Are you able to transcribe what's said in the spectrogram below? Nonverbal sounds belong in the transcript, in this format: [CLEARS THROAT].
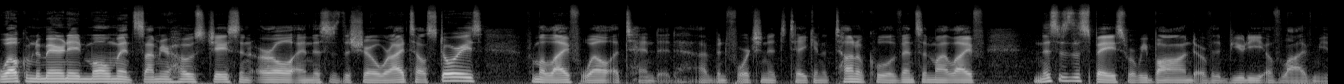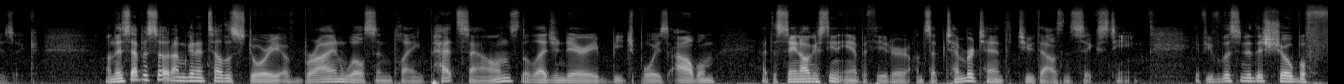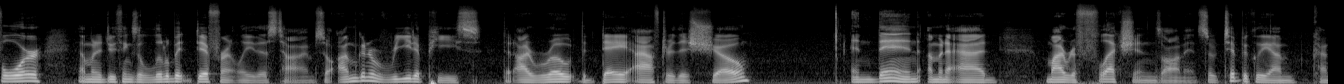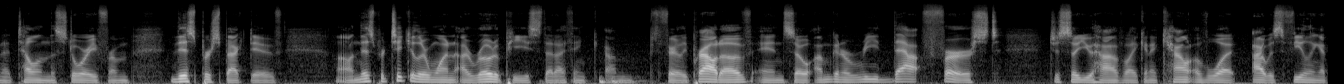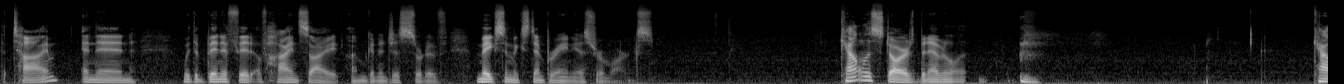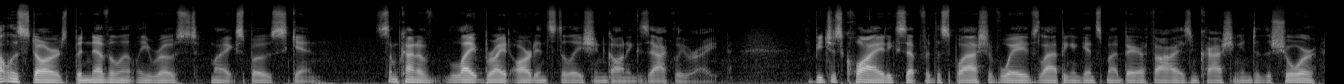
Welcome to Marinade Moments. I'm your host, Jason Earl, and this is the show where I tell stories from a life well attended. I've been fortunate to take in a ton of cool events in my life, and this is the space where we bond over the beauty of live music. On this episode, I'm going to tell the story of Brian Wilson playing Pet Sounds, the legendary Beach Boys album, at the St. Augustine Amphitheater on September 10th, 2016. If you've listened to this show before, I'm going to do things a little bit differently this time. So I'm going to read a piece that I wrote the day after this show, and then I'm going to add my reflections on it. So typically, I'm kind of telling the story from this perspective. Uh, on this particular one, I wrote a piece that I think I'm fairly proud of, and so I'm going to read that first, just so you have like an account of what I was feeling at the time, and then with the benefit of hindsight, I'm going to just sort of make some extemporaneous remarks. Countless stars benevolent [CLEARS THROAT] Countless stars benevolently roast my exposed skin. Some kind of light bright art installation gone exactly right. The beach is quiet except for the splash of waves lapping against my bare thighs and crashing into the shore.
